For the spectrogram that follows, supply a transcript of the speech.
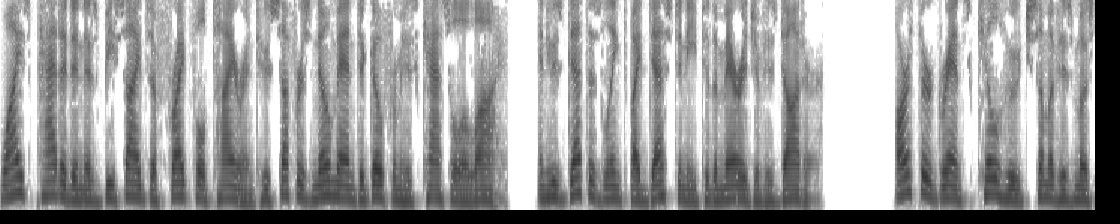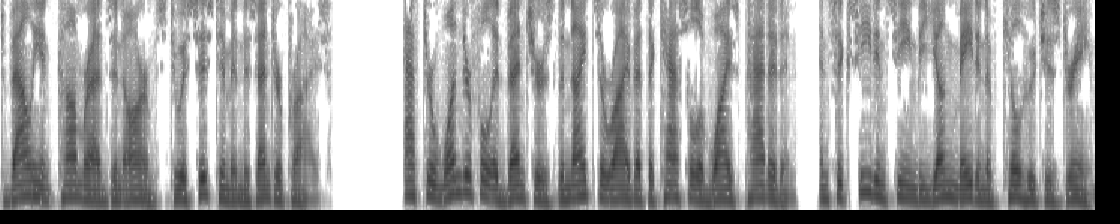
Wise Padadon is besides a frightful tyrant who suffers no man to go from his castle alive, and whose death is linked by destiny to the marriage of his daughter. Arthur grants Kilhuch some of his most valiant comrades in arms to assist him in this enterprise. After wonderful adventures the knights arrive at the castle of Yspaddaden, and succeed in seeing the young maiden of Kilhuch's dream.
